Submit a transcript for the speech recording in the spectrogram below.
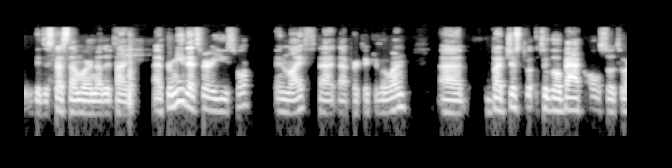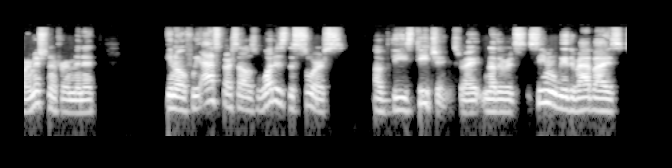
We could discuss that more another time. Uh, for me, that's very useful in life. That that particular one. Uh, but just to go back also to our Mishnah for a minute, you know, if we ask ourselves, what is the source of these teachings, right? In other words, seemingly the rabbis,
